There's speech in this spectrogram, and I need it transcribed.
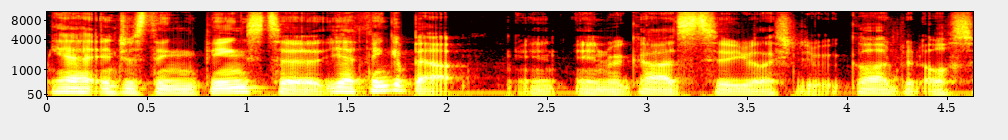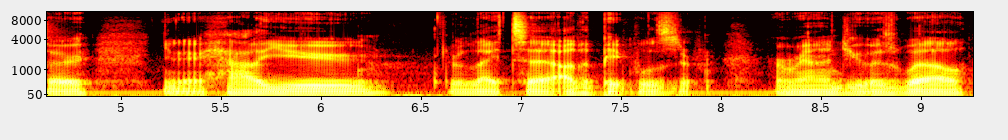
yeah interesting things to yeah think about in, in regards to your relationship with God, but also, you know, how you relate to other people's around you as well.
